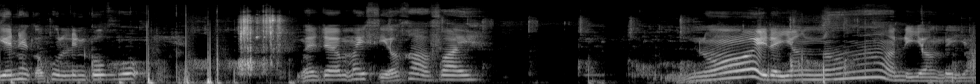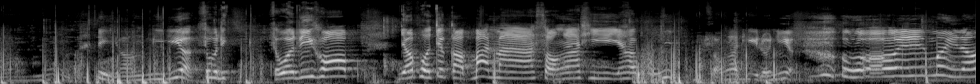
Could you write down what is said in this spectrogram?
เย็นให้กับคนเล่นโกคุ มันจะไม่เสียค่าไฟ น้อยได้ยังนะได้ยังได้ยังได้ยังเนี่ยสวัสดี สวัสดีครับ เดี๋ยวผมจะกลับบ้านมาสองนาทีนะครับสองนาทีแล้วเนี่ยเอ้ยไม่นะ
